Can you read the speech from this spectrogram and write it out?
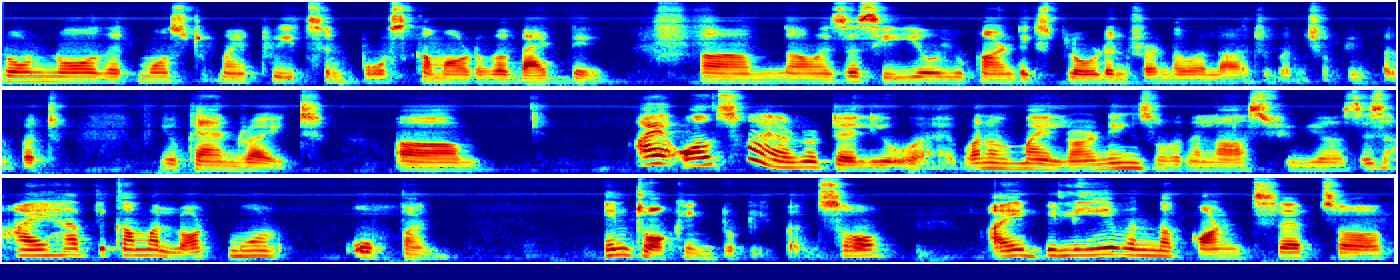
don't know that most of my tweets and posts come out of a bad day. Um, now, as a CEO, you can't explode in front of a large bunch of people, but you can write. Um, I also have to tell you, uh, one of my learnings over the last few years is I have become a lot more open in talking to people. So I believe in the concepts of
